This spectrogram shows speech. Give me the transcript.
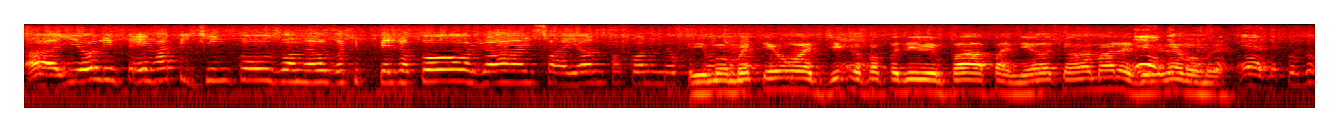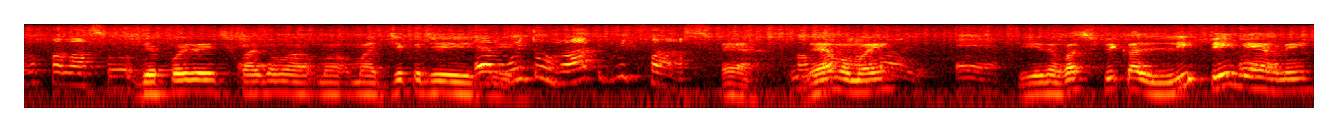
Aí eu limpei rapidinho, tô usando elas aqui, porque já tô já ensaiando para quando meu E mamãe tem uma dica pra poder limpar a panela que é uma maravilha, é, né mamãe? É, depois eu vou falar sobre. Depois a gente faz uma, uma, uma dica de. É de- muito rápido e fácil. É, Não né mamãe? trabalho. É. E o negócio fica limpinho mesmo, hein?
